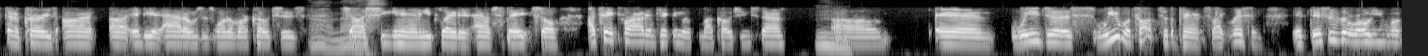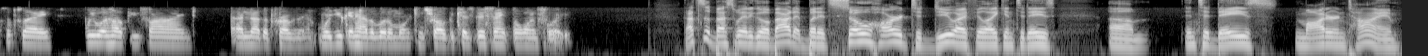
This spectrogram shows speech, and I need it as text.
Steph Curry's aunt, uh, India Adams, is one of our coaches. Oh, nice. Josh Sheehan, he played at App State. So I take pride in picking with my coaching staff. Mm-hmm. Um, and we just we will talk to the parents like, listen, if this is the role you want to play, we will help you find another program where you can have a little more control because this ain't the one for you. That's the best way to go about it, but it's so hard to do. I feel like in today's um, in today's modern time,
